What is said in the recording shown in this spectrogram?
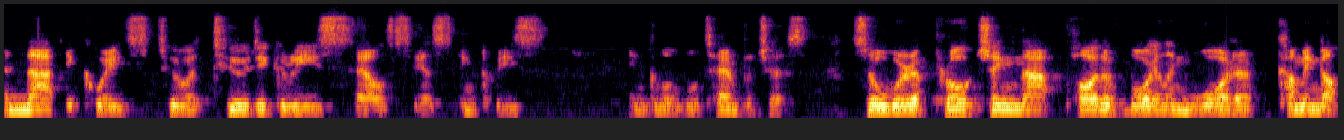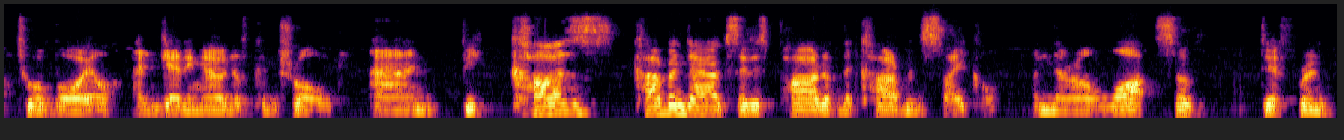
and that equates to a two degrees Celsius increase in global temperatures. So we're approaching that pot of boiling water coming up to a boil and getting out of control. And because carbon dioxide is part of the carbon cycle, and there are lots of different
